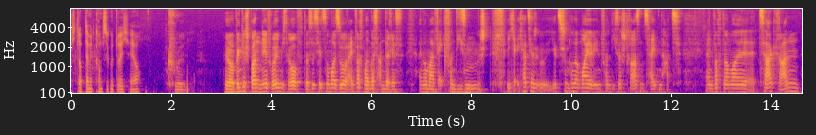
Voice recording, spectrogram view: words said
Ich glaube, damit kommst du gut durch, ja. Cool. Ja, bin gespannt. Nee, freue ich mich drauf. Das ist jetzt nochmal so einfach mal was anderes. Einfach mal weg von diesem. Ich, ich hatte es ja jetzt schon hundertmal erwähnt, von dieser Straßenzeiten-Hatz. Einfach da mal äh, zack ran,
